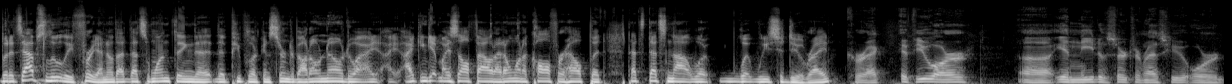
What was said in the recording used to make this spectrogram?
but it's absolutely free. I know that that's one thing that, that people are concerned about. Oh no, do I, I, I can get myself out? I don't want to call for help, but that's that's not what what we should do, right? Correct. If you are uh, in need of search and rescue or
